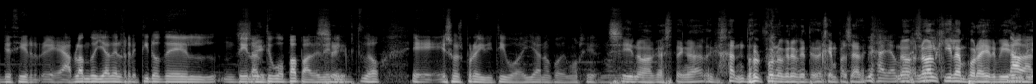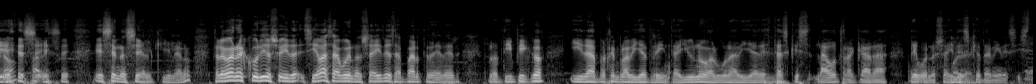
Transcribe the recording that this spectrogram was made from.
decir, eh, hablando ya del retiro del, del Sí, antiguo Papa, de sí. Benedicto, eh, eso es prohibitivo, ahí ya no podemos ir. ¿no? Sí, no, acá tenga Gandolfo no creo que te dejen pasar. No, alquilan por Airbnb, Nada, ¿no? ese, Vale. ese- ese no se alquila, ¿no? Pero bueno, es curioso ir, si vas a Buenos Aires, aparte de ver lo típico, ir a, por ejemplo, a Villa 31 o alguna villa de estas, que es la otra cara de Buenos Aires que también existe.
